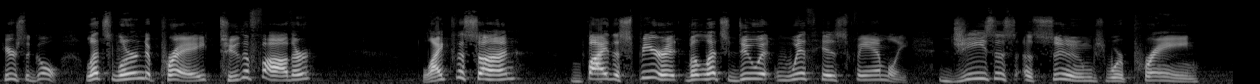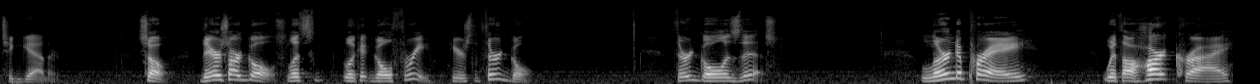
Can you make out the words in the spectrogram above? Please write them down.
Here's the goal. Let's learn to pray to the Father, like the Son, by the Spirit, but let's do it with His family. Jesus assumes we're praying together. So there's our goals. Let's look at goal three. Here's the third goal. Third goal is this learn to pray with a heart cry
